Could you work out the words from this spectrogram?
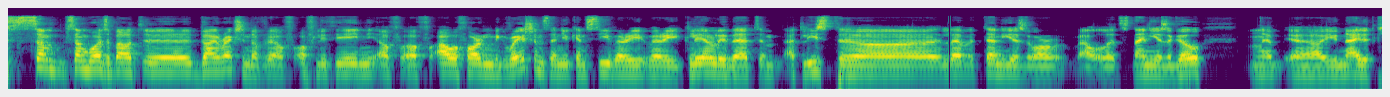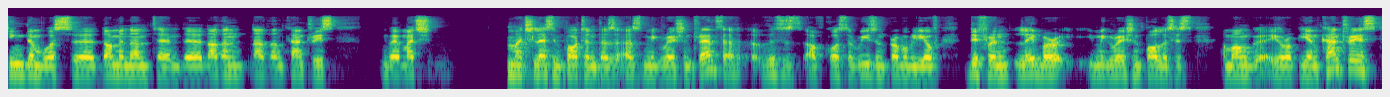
some some words about uh, direction of, of, of Lithuania of, of our foreign migrations, and you can see very very clearly that um, at least uh, 11, 10 years or well, let's nine years ago, United Kingdom was dominant, and northern northern countries were much much less important as, as migration trends. Uh, this is, of course, the reason probably of different labor immigration policies among European countries.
